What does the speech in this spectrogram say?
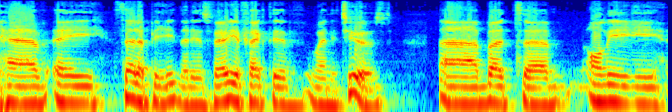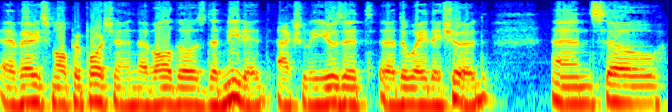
have a therapy that is very effective when it's used, uh, but um, only a very small proportion of all those that need it actually use it uh, the way they should. And so,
